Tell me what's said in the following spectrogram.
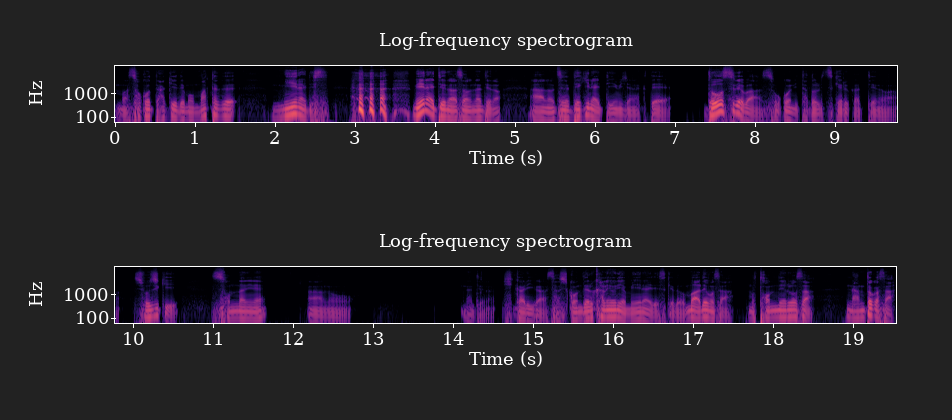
まあそこってはっきりでも全く見えないです。見えないっていうのは、その、なんていうの、あの、全然できないっていう意味じゃなくて、どうすればそこにたどり着けるかっていうのは、正直、そんなにね、あの、なんていうの、光が差し込んでるかのようには見えないですけど、まあでもさ、もうトンネルをさ、なんとかさ、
